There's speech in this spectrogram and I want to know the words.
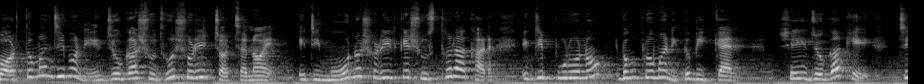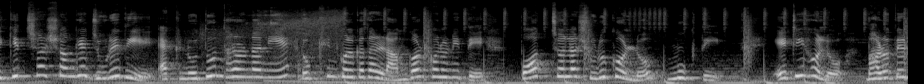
বর্তমান জীবনে যোগা শুধু শরীর চর্চা নয়, এটি মন ও শরীরকে সুস্থ রাখার একটি পুরনো এবং প্রমাণিত বিজ্ঞান। সেই যোগাকে চিকিৎসার সঙ্গে জুড়ে দিয়ে এক নতুন ধারণা নিয়ে দক্ষিণ কলকাতার রামগড় কলোনিতে পথ চলা শুরু করল মুক্তি। এটি হল ভারতের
